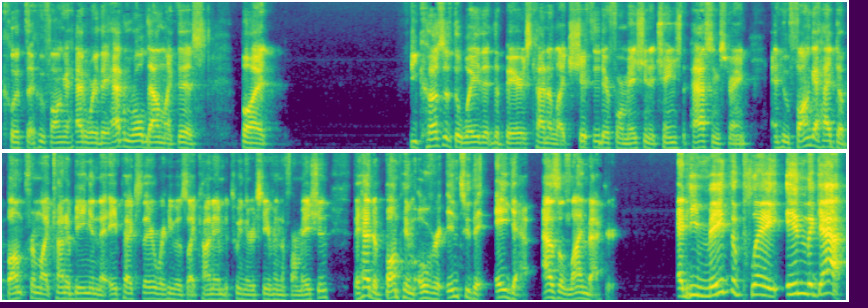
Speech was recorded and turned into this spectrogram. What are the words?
clip that Hufanga had where they had him rolled down like this, but because of the way that the Bears kind of like shifted their formation, it changed the passing strength and Hufanga had to bump from like kind of being in the apex there where he was like kind of in between the receiver and the formation. They had to bump him over into the A gap as a linebacker. And he made the play in the gap.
